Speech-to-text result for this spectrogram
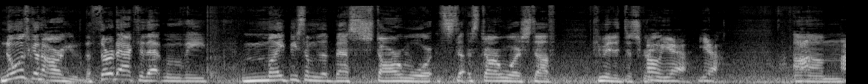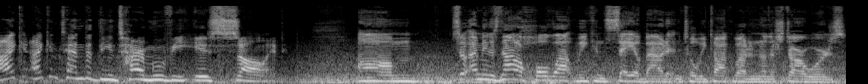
No one's going to argue. The third act of that movie might be some of the best Star Wars St- Star Wars stuff committed to screen. Oh yeah. Yeah. Um, I, I contend that the entire movie is solid. Um, so I mean, there's not a whole lot we can say about it until we talk about another Star Wars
